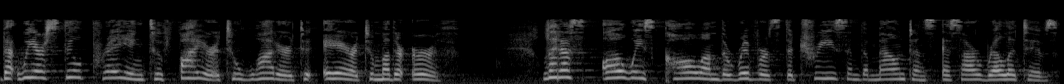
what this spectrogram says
that we are still praying to fire, to water, to air, to Mother Earth. Let us always call on the rivers, the trees, and the mountains as our relatives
